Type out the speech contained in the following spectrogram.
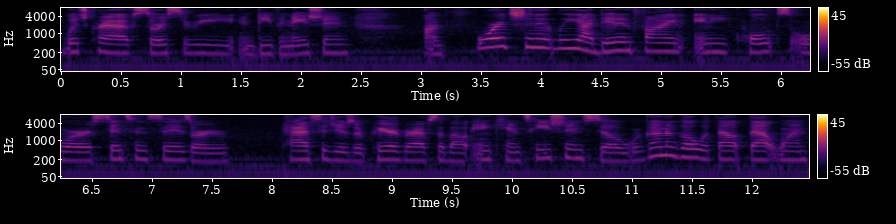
witchcraft, sorcery, and divination. Unfortunately, I didn't find any quotes or sentences or passages or paragraphs about incantation, so we're going to go without that one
